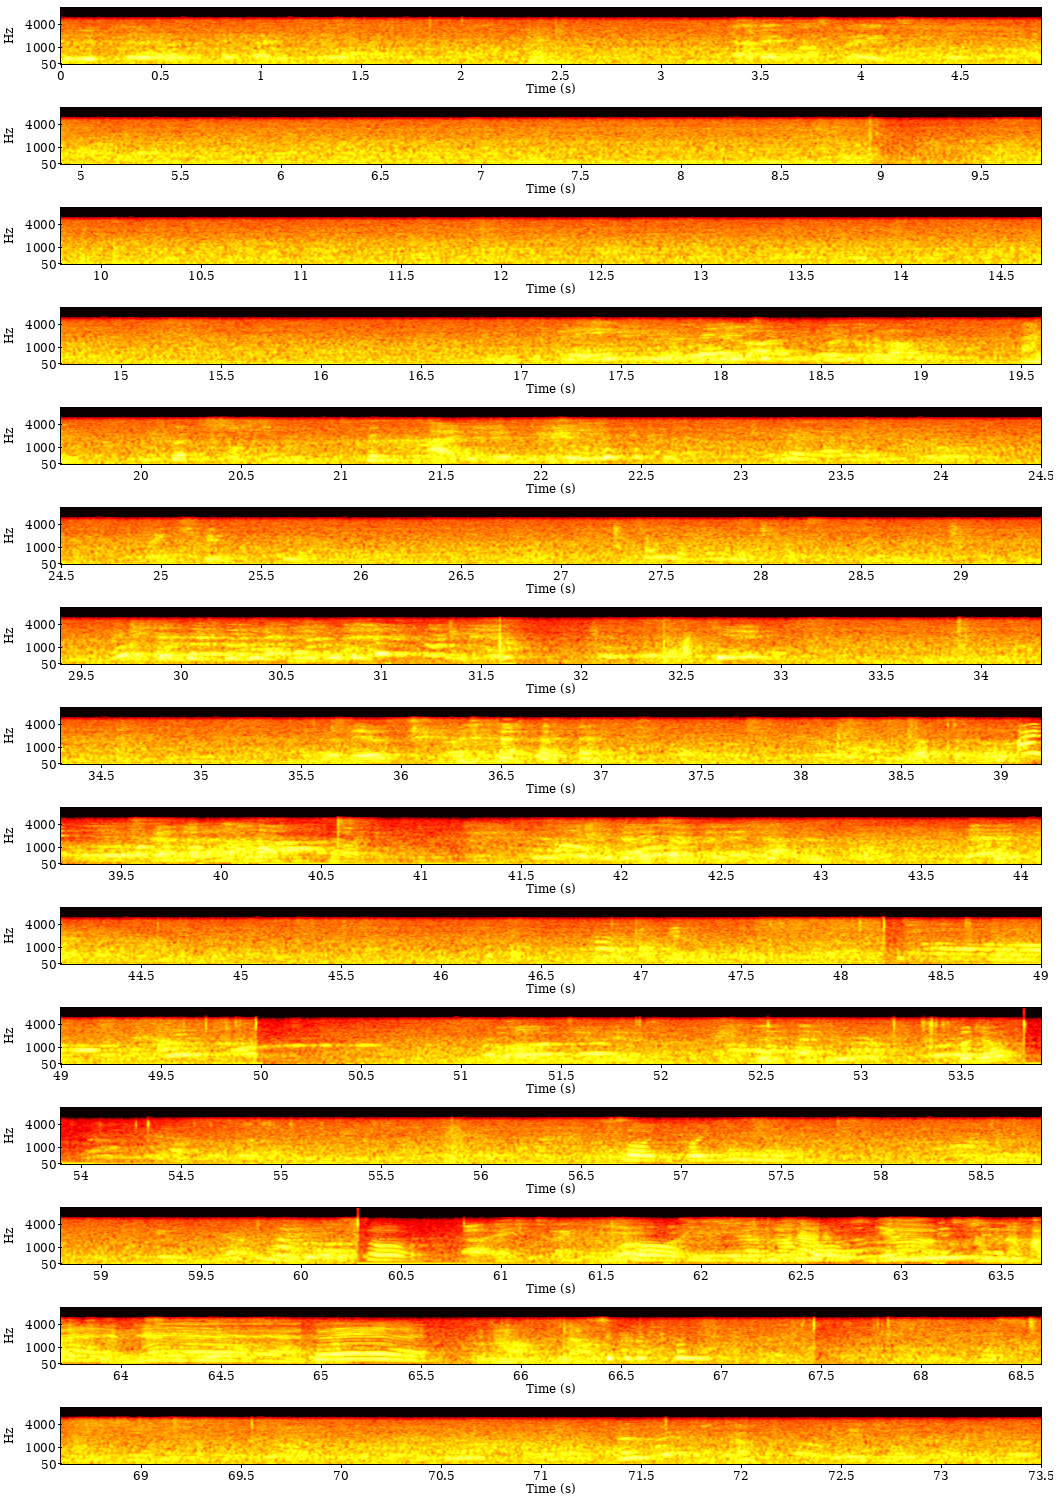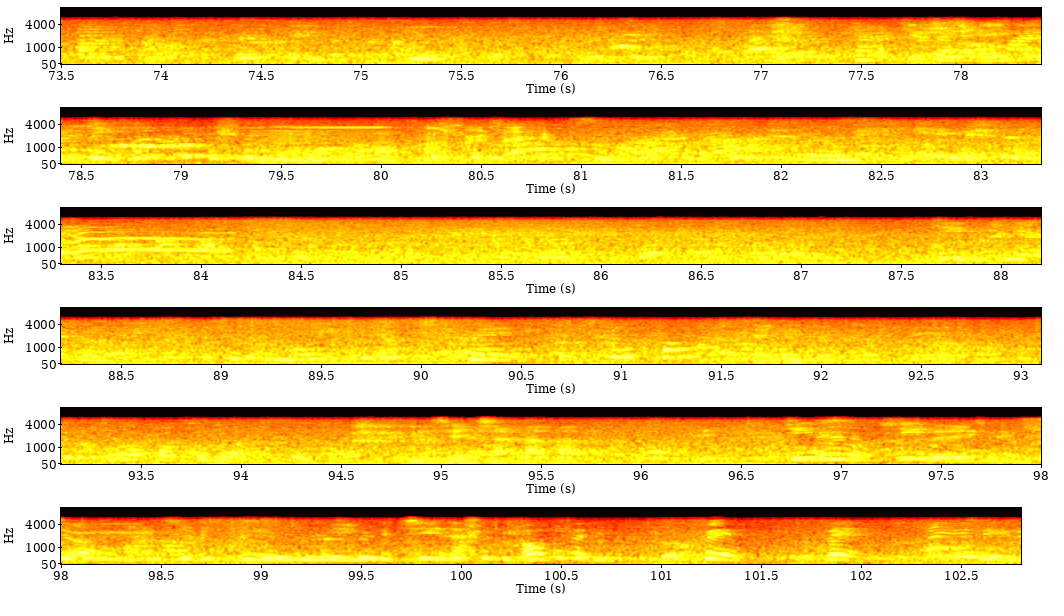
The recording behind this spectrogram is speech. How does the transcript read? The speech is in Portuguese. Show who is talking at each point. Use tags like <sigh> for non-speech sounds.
Speaker 1: uh, Yeah, that was great. Thank you. Thank you. You. Thank you.
Speaker 2: Aqui. Meu Deus. Ai. Pode Sou, depois de mim.
Speaker 3: So. So.
Speaker 2: yeah,
Speaker 3: yeah, yeah, yeah. Ja, ja, ja. ja. Genau, genau. You're shaking. You.
Speaker 2: Tira uma.
Speaker 4: Tira, tira. Tira.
